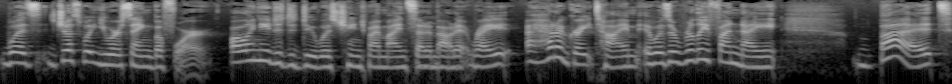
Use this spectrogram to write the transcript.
was just what you were saying before. All I needed to do was change my mindset mm-hmm. about it, right? I had a great time. It was a really fun night. But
